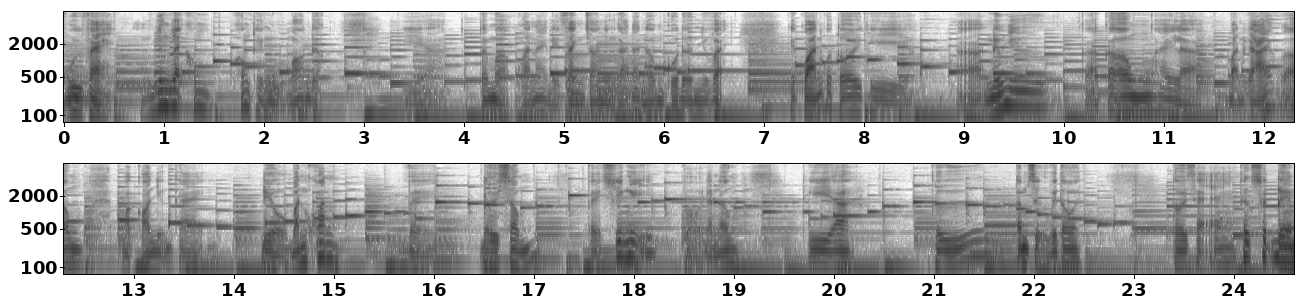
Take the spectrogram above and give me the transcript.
vui vẻ nhưng lại không không thể ngủ ngon được. Thì à, tôi mở quán này để dành cho những gã đàn ông cô đơn như vậy. Cái quán của tôi thì à, nếu như các, các ông hay là bạn gái của ông mà có những cái điều băn khoăn về đời sống về suy nghĩ của đàn ông thì à, cứ tâm sự với tôi. Tôi sẽ thức suốt đêm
